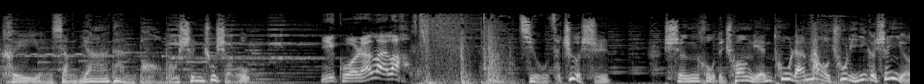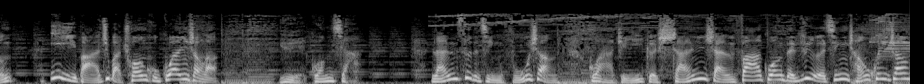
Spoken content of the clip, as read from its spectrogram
黑影向鸭蛋宝宝伸出手：“你果然来了！”就在这时。身后的窗帘突然冒出了一个身影，一把就把窗户关上了。月光下，蓝色的警服上挂着一个闪闪发光的热心肠徽章，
